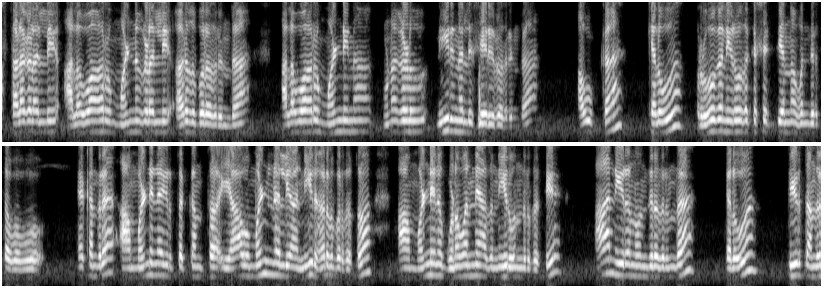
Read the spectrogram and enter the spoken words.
ಸ್ಥಳಗಳಲ್ಲಿ, ಹಲವಾರು ಮಣ್ಣುಗಳಲ್ಲಿ ಹರಿದು ಬರೋದ್ರಿಂದ, ಹಲವಾರು ಮಣ್ಣಿನ ಗುಣಗಳು ನೀರಿನಲ್ಲಿ ಸೇರಿರೋದ್ರಿಂದ ಅವಕ್ಕ ಕೆಲವು ರೋಗ ನಿರೋಧಕ ಶಕ್ತಿಯನ್ನ ಹೊಂದಿರ್ತಾವವು. ಯಾಕಂದ್ರ ಆ ಮಣ್ಣಿನಾಗಿರ್ತಕ್ಕಂಥ ಯಾವ ಮಣ್ಣಿನಲ್ಲಿ ಆ ನೀರು ಹರಿದು ಬರ್ತತೋ ಆ ಮಣ್ಣಿನ ಗುಣವನ್ನೇ ಅದು ನೀರು ಹೊಂದಿರ್ತತಿ. ಆ ನೀರನ್ನು ಹೊಂದಿರೋದ್ರಿಂದ ಕೆಲವು ತೀರ್ಥ ಅಂದ್ರೆ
